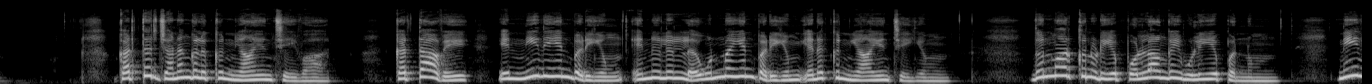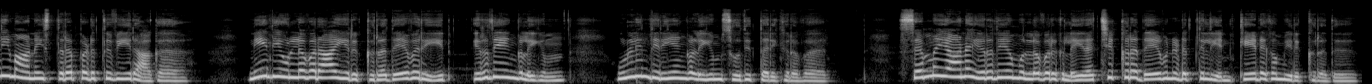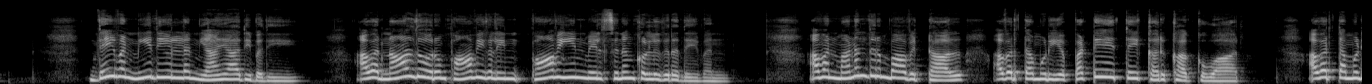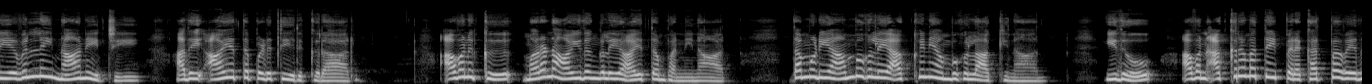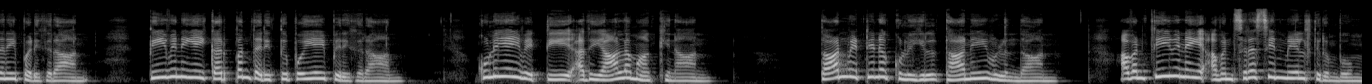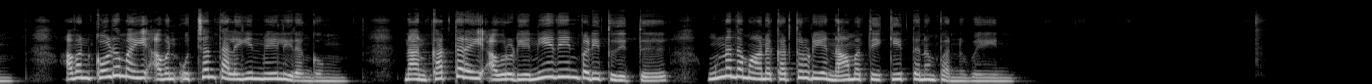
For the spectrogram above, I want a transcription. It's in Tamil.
கர்த்தர் ஜனங்களுக்கு நியாயம் செய்வார். கர்த்தாவே என் நீதியின்படியும் என்னிலுள்ள உண்மையின்படியும் எனக்கு நியாயம் செய்யும். துன்மார்க்கனுடைய பொல்லாங்கை ஒளிய பண்ணும். நீதிமானை ஸ்திரப்படுத்துவீராக. நீதியுள்ளவராயிருக்கிற தேவரீர் இருதயங்களையும் உள்ளிந்திரியங்களையும் சோதித்தருகிறவர் செம்மையான இருதயம் உள்ளவர்களை ரட்சிக்கிற தேவனிடத்தில் என் கேடகம் இருக்கிறது. தேவன் நீதியுள்ள நியாயாதிபதி. அவர் நாள்தோறும் பாவிகளின் பாவியின் மேல் சினங்கொள்ளுகிற தேவன். அவன் மனம் திரும்பாவிட்டால் அவர் தம்முடைய பட்டயத்தை கருக்காக்குவார். அவர் தம்முடைய வில்லை நானேற்றி அதை ஆயத்தப்படுத்தி இருக்கிறார் அவனுக்கு மரண ஆயுதங்களை ஆயத்தம் பண்ணினார். தம்முடைய அம்புகளை அக்கினி அம்புகளாக்கினான். இதோ அவன் அக்கிரமத்தை பெற கற்ப வேதனைப்படுகிறான் தீவினையை கற்பந்தரித்து பொய்யை பெறுகிறான் குழியை வெட்டி அதை ஆழமாக்கினான். தான் வெட்டின குழியில் தானே விழுந்தான். அவன் தீவினை அவன் சிரசின் மேல் திரும்பும். அவன் கொடுமை அவன் உச்சந்தலையின் மேல் இறங்கும். நான் கர்த்தரை அவருடைய நீதியின்படி துதித்து உன்னதமான கர்த்தருடைய நாமத்தை கீர்த்தனம் பண்ணுவேன்.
